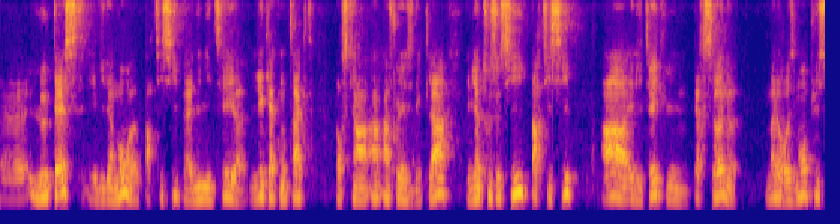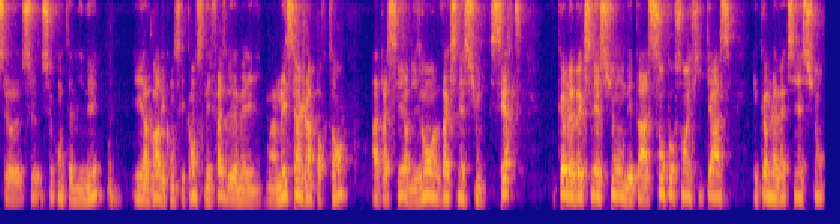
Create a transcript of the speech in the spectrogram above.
euh, le test, évidemment, participe à limiter les cas contacts lorsqu'un foyer se déclare, eh bien tout ceci participe à éviter qu'une personne malheureusement puisse se, se, contaminer et avoir des conséquences néfastes de la maladie. Un message important à passer en disant vaccination. Certes, comme la vaccination n'est pas à 100% efficace et comme la vaccination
